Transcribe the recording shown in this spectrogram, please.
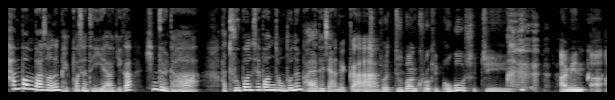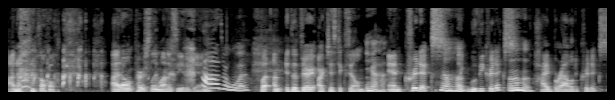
한 번 봐서는 100% 이해하기가 힘들다. 한두 번, 세 번 정도는 봐야 되지 않을까. 두 번 그렇게 보고 싶지. I mean, uh, I don't know. I don't personally want to see it again. 아, 정말. But um, it's a very artistic film. Yeah. And critics, like movie critics, highbrowed critics,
